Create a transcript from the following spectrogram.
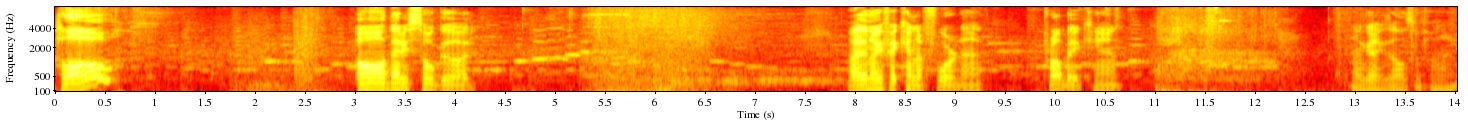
Hello? Oh, that is so good. I don't know if I can afford that. Probably I can't. That guy's also fine.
